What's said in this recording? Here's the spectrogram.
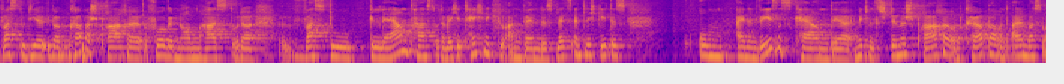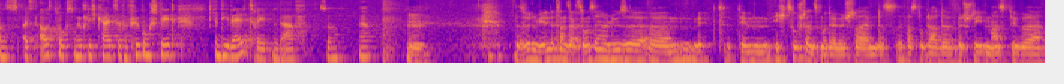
was du dir über Körpersprache vorgenommen hast oder äh, was du gelernt hast oder welche Technik du anwendest. Letztendlich geht es um einen Wesenskern, der mittels Stimme, Sprache und Körper und allem, was uns als Ausdrucksmöglichkeit zur Verfügung steht, in die Welt treten darf. So, ja. Hm. Das würden wir in der Transaktionsanalyse äh, mit dem Ich-Zustandsmodell beschreiben, das, was du gerade beschrieben hast über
